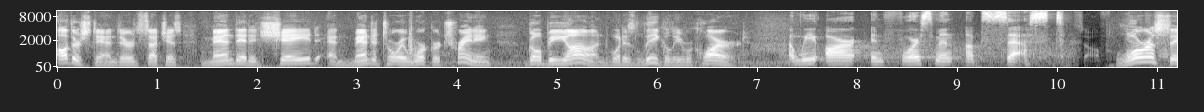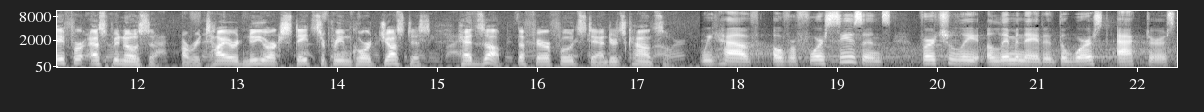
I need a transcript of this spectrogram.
Other standards, such as mandated shade and mandatory worker training, go beyond what is legally required. We are enforcement obsessed. Laura Safer Espinosa, a retired New York State Supreme Court justice, heads up the Fair Food Standards Council. We have, over four seasons, virtually eliminated the worst actors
